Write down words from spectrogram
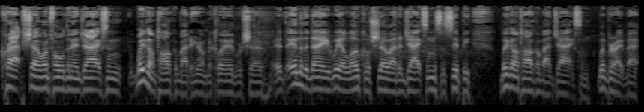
crap show unfolding in Jackson, we're going to talk about it here on the Clay Edwards Show. At the end of the day, we're a local show out of Jackson, Mississippi. We're going to talk about Jackson. We'll be right back.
